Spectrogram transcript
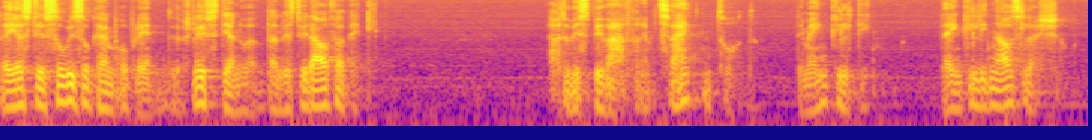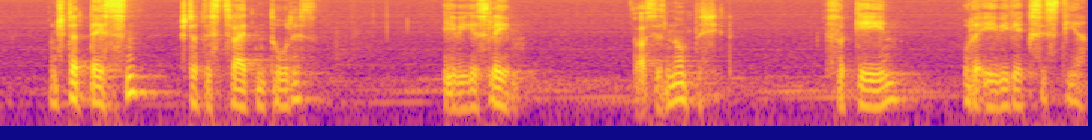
Der erste ist sowieso kein Problem. Du schläfst ja nur und dann wirst du wieder auferweckt. Aber du bist bewahrt vor dem zweiten Tod, dem endgültigen, der endgültigen Auslöschung. Und stattdessen, statt des zweiten Todes, ewiges Leben. Das ist ein Unterschied. Vergehen oder ewig existieren.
